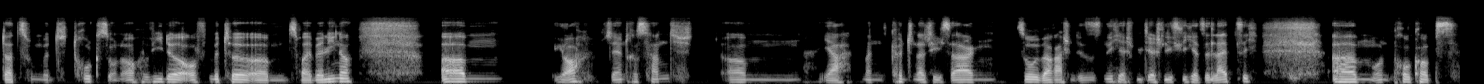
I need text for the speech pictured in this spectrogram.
dazu mit Drucks und auch Wiede auf Mitte, ähm, zwei Berliner. Ähm, ja, sehr interessant. Ähm, ja, man könnte natürlich sagen, so überraschend ist es nicht. Er spielt ja schließlich jetzt in Leipzig. Ähm, und Prokops,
